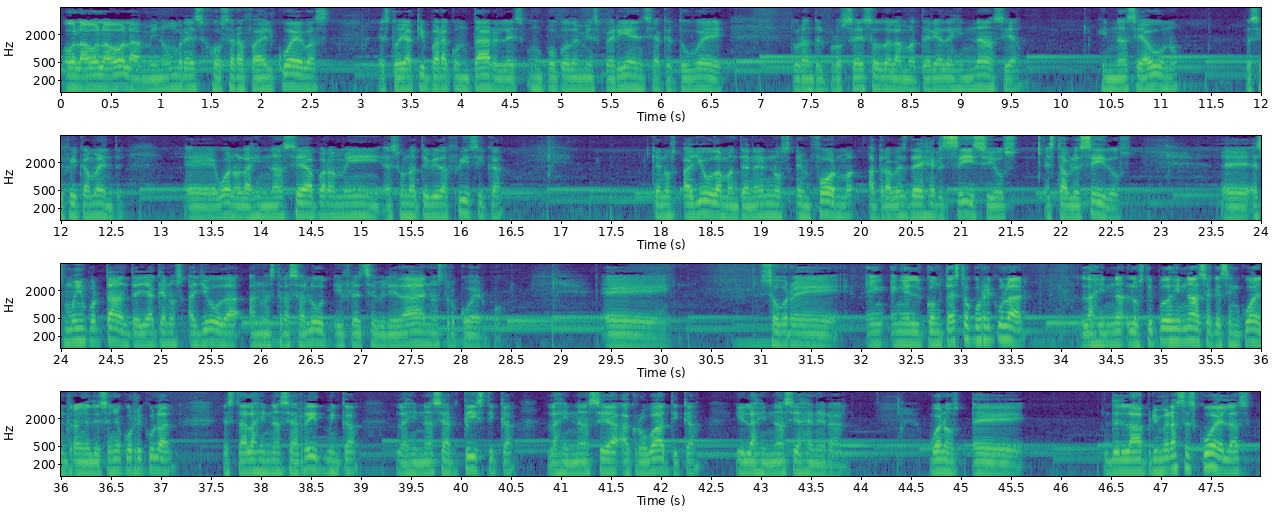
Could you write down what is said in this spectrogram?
Hola, hola, hola, mi nombre es José Rafael Cuevas. Estoy aquí para contarles un poco de mi experiencia que tuve durante el proceso de la materia de gimnasia, gimnasia 1 específicamente. Eh, bueno, la gimnasia para mí es una actividad física que nos ayuda a mantenernos en forma a través de ejercicios establecidos. Eh, es muy importante ya que nos ayuda a nuestra salud y flexibilidad en nuestro cuerpo. Eh, sobre en, el contexto curricular, los tipos de gimnasia que se encuentran en el diseño curricular está la gimnasia rítmica, la gimnasia artística, la gimnasia acrobática y la gimnasia general. Bueno, eh, de las primeras escuelas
